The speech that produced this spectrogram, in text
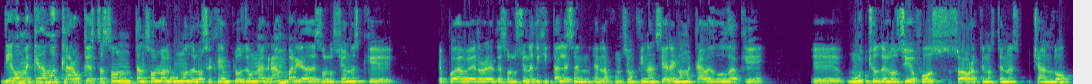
Diego, me queda muy claro que estos son tan solo algunos de los ejemplos de una gran variedad de soluciones que, que puede haber eh, de soluciones digitales en, en, la función financiera. Y no me cabe duda que eh, muchos de los CFOs ahora que nos estén escuchando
